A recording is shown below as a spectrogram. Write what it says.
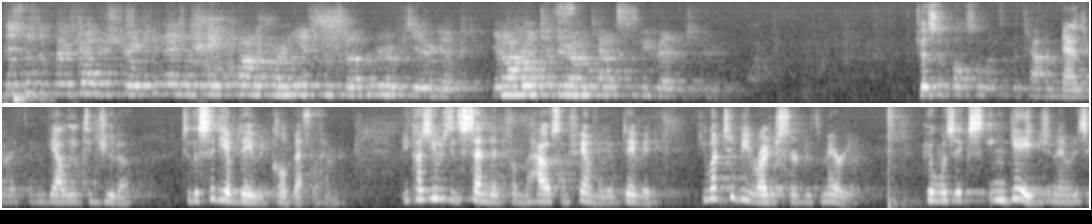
This was the first registration and was taken on Quirinius, was governor of Syria, and all went to their own towns to be registered. Joseph also went to the town of Nazareth in Galilee to Judah, to the city of David called Bethlehem because he was descended from the house and family of David, he went to be registered with Mary, who was ex- engaged and was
